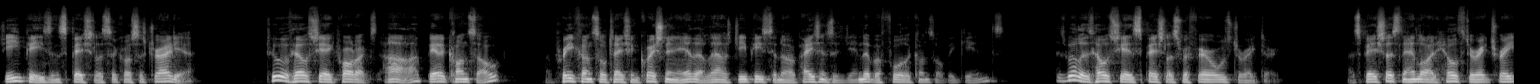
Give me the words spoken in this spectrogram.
GPs, and specialists across Australia. Two of HealthShare products are Better Consult, a pre consultation questionnaire that allows GPs to know a patient's agenda before the consult begins, as well as HealthShare's Specialist Referrals Directory, a specialist and allied health directory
